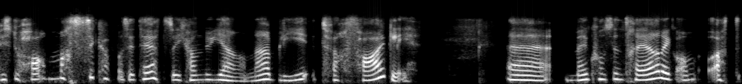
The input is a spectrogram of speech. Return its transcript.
hvis, du har masse kapasitet, så kan du gjerne bli tverrfaglig. Eh, men konsentrer deg om at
